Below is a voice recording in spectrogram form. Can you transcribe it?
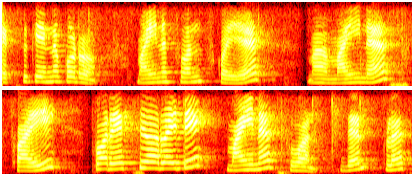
எக்ஸுக்கு என்ன போடுறோம்? Minus one square minus five for x you are writing minus one then plus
